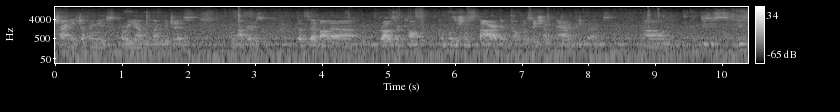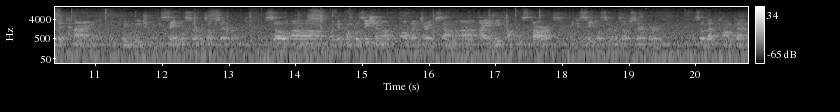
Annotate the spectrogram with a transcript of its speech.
Chinese, Japanese, Korean languages and others. That's about uh, browser comp composition start and composition end events. Um, this is this is the time between which we disable Surface Observer. So uh, when the composition of, of entering some uh, IME content starts, we disable Surface Observer so that content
